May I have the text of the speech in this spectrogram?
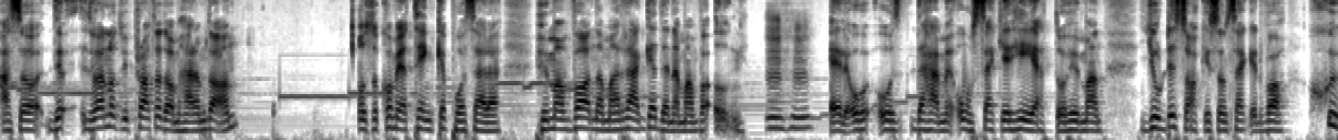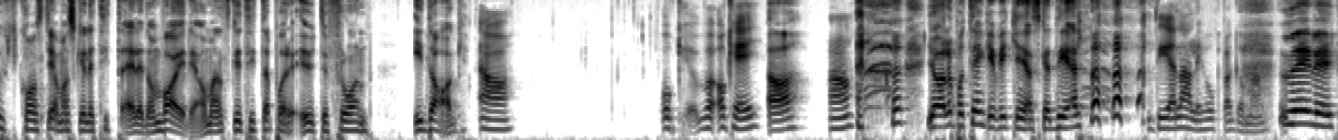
Alltså det, det var något vi pratade om häromdagen. Och så kom jag att tänka på så här hur man var när man raggade när man var ung. Eller, och, och det här med osäkerhet och hur man gjorde saker som säkert var sjukt konstiga om man skulle titta, eller de var ju det, om man skulle titta på det utifrån idag. Ja. Okej, Ja. Ja. Jag håller på att tänka vilken jag ska dela. Dela allihopa gumman. nej nej.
